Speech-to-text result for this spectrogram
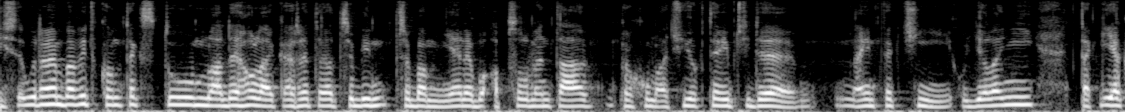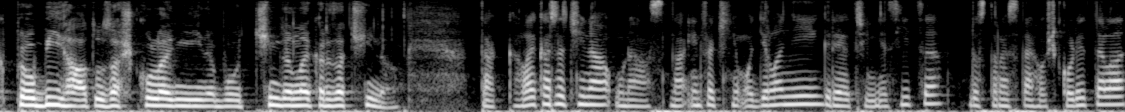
Když se budeme bavit v kontextu mladého lékaře, teda třeba, třeba mě nebo absolventa trochu mladšího, který přijde na infekční oddělení, tak jak probíhá to zaškolení nebo čím ten lékař začíná? Tak lékař začíná u nás na infekčním oddělení, kde je tři měsíce, dostane svého školitele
